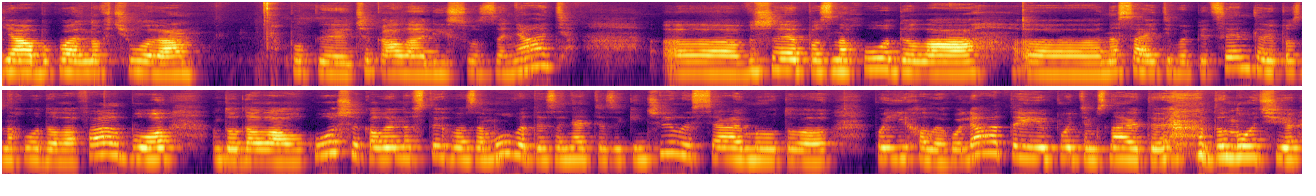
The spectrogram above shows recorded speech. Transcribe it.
Я буквально вчора, поки чекала лісу занять, вже познаходила е, на сайті в епіцентрі, познаходила фарбу, додала у кошик, але не встигла замовити. Заняття закінчилися. Ми ото поїхали гуляти. І потім, знаєте, до ночі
